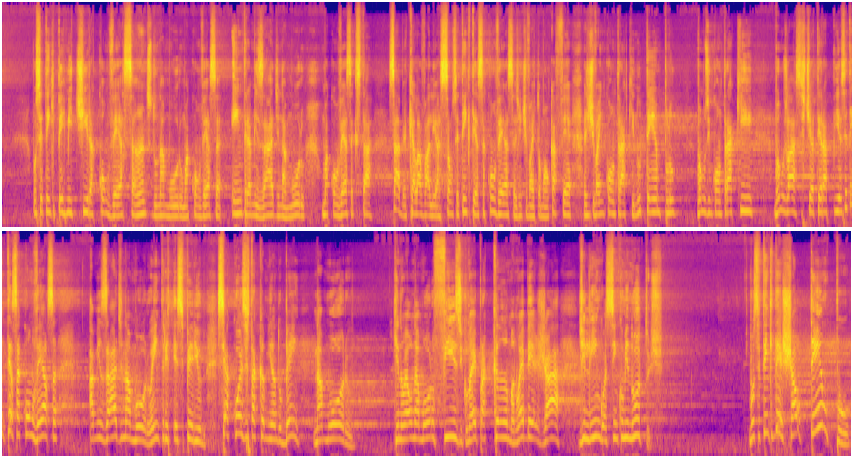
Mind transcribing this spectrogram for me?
Você tem que permitir a conversa antes do namoro, uma conversa entre amizade e namoro, uma conversa que está, sabe, aquela avaliação. Você tem que ter essa conversa. A gente vai tomar um café, a gente vai encontrar aqui no templo, vamos encontrar aqui, vamos lá assistir a terapia. Você tem que ter essa conversa, amizade e namoro, entre esse período. Se a coisa está caminhando bem, namoro que não é o um namoro físico, não é ir para a cama, não é beijar de língua cinco minutos. Você tem que deixar o tempo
